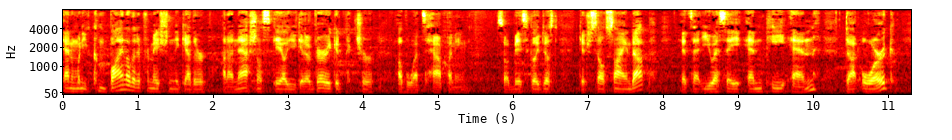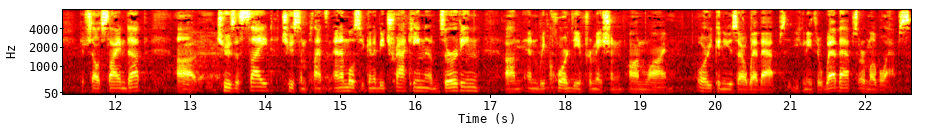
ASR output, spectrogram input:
And when you combine all that information together on a national scale, you get a very good picture of what's happening. So basically, just get yourself signed up It's at usanpn.org. Get yourself signed up. Uh, choose a site, choose some plants and animals you're going to be tracking, observing, um, and record the information online. Or you can use our web apps. You can either web apps or mobile apps.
